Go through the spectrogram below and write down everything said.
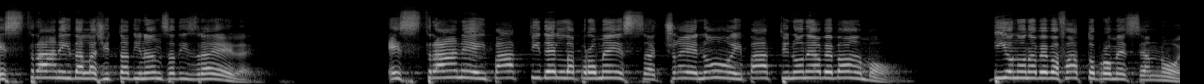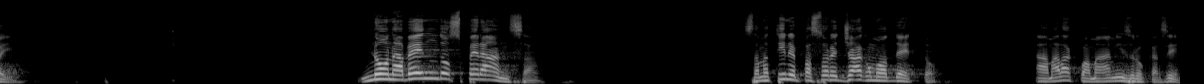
estranei dalla cittadinanza di Israele, estranei ai patti della promessa, cioè noi patti non ne avevamo. Dio non aveva fatto promesse a noi. Non avendo speranza. Stamattina il pastore Giacomo ha detto, ah ma l'acqua ma la misrucca, sì.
